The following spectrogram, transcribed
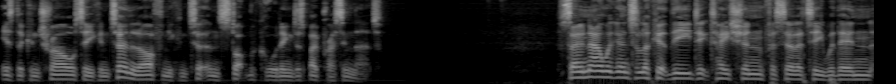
is the control so you can turn it off and you can and stop recording just by pressing that. So now we're going to look at the dictation facility within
